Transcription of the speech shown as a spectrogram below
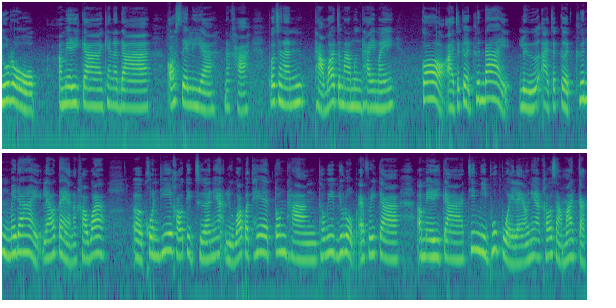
ยุโรป อเมริกา แคนาดา ออสเตรเลียนะคะ เพราะฉะนั้นถามว่าจะมาเมืองไทยไหม ก็อาจจะเกิดขึ้นได้ หรืออาจจะเกิดขึ้นไม่ได้แล้วแต่นะคะว่า คนที่เขาติดเชื้อเนี่ยหรือว่าประเทศต้นทางทวีปยุโรปแอฟริกา อเมริกาที่มีผู้ป่วยแล้วเนี่ยเขาสามารถกัก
